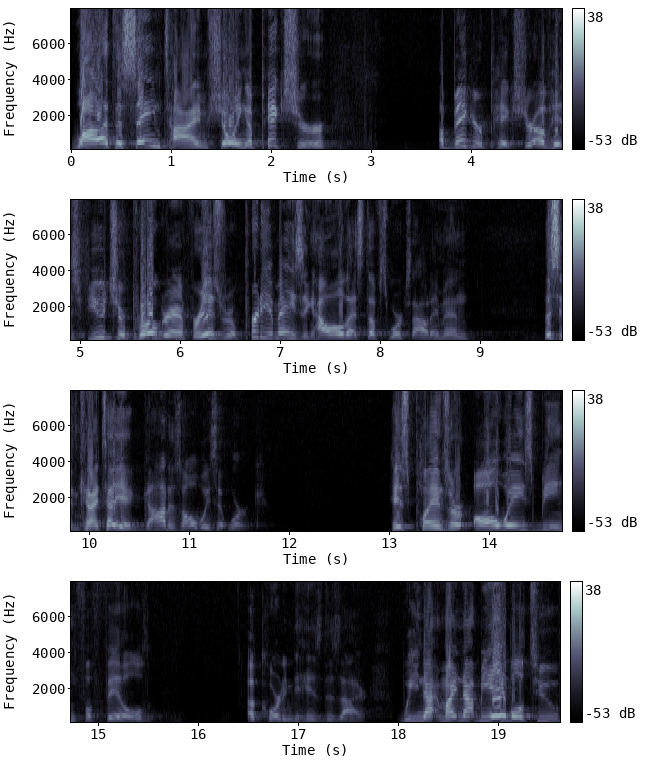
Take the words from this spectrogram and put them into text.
While at the same time showing a picture, a bigger picture of his future program for Israel. Pretty amazing how all that stuff works out, amen? Listen, can I tell you, God is always at work. His plans are always being fulfilled according to His desire. We not, might not be able to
